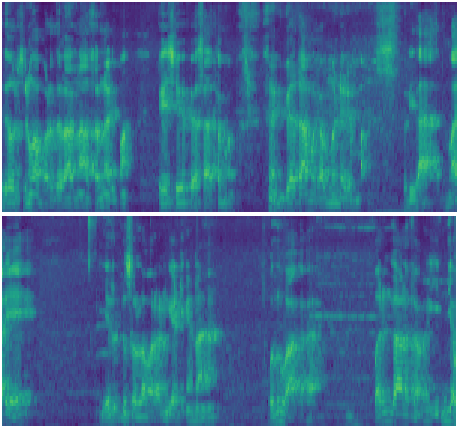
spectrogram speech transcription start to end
ஏதோ ஒரு சினிமா படத்தில் நாசம் நடிப்பான். பேசவே பேசாத பேசாமல் கம்முன்னு இருப்பான். புரியுதா? அது மாதிரி எதுக்கு சொல்ல வரேன்னு கேட்டிங்கன்னா பொதுவாக வருங்காலத்தில் இந்திய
